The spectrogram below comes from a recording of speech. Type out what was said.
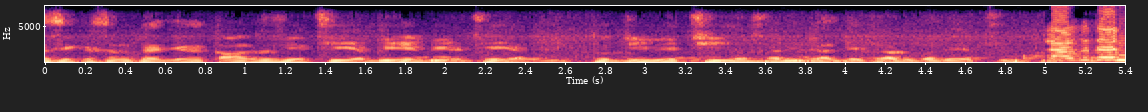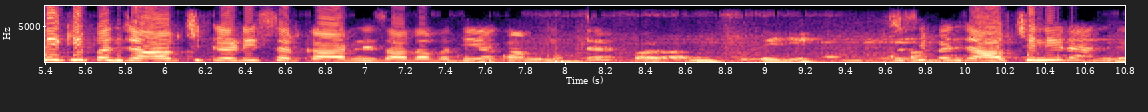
ਅਸੀਂ ਕਿਸੇ ਨੂੰ ਕਹੀਏ ਕਾਂਗਰਸ ਵੀ ਅੱਛੀ ਆ ਬੀਜੇਪੀ ਅੱਛੀ ਆ ਦੂਜੀ ਵੀ ਅੱਛੀ ਆ ਸਾਰੀ ਗੱਲ ਇਹ ਝਾੜੂ ਵਾਲੇ ਅੱਛੀ ਆ। ਲੱਗਦਾ ਨਹੀਂ ਕਿ ਪੰਜਾਬ 'ਚ ਕਿਹੜੀ ਸਰਕਾਰ ਨੇ ਜ਼ਿਆਦਾ ਵਧੀਆ ਕੰਮ ਕੀਤਾ ਹੈ? ਪਤਾ ਨਹੀਂ ਭਈਏ ਤੁਸੀਂ ਪੰਜਾਬ 'ਚ ਨਹੀਂ ਰਹਿੰਦੇ?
